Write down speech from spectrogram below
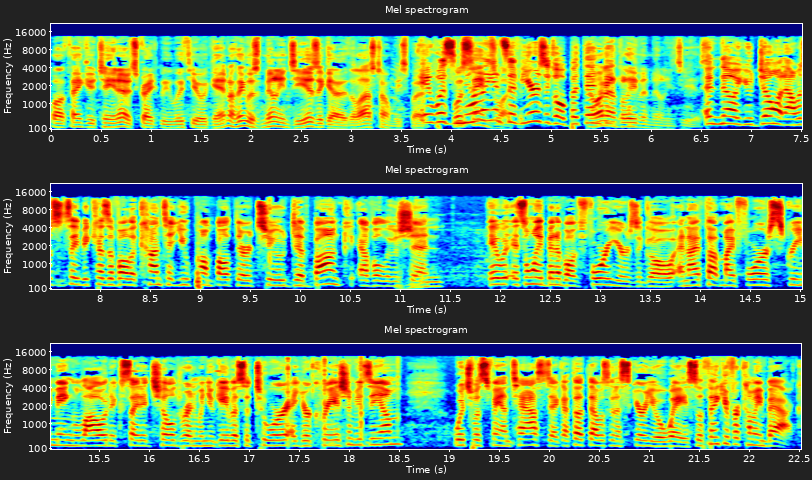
Well, thank you, Tina. It's great to be with you again. I think it was millions of years ago the last time we spoke. It was well, millions like of it. years ago, but then no, I don't be- believe in millions of years. And no, you don't. I was going to say because of all the content you pump out there to debunk evolution. Mm-hmm. It, it's only been about four years ago, and I thought my four screaming, loud, excited children when you gave us a tour at your creation museum, which was fantastic. I thought that was going to scare you away. So thank you for coming back.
